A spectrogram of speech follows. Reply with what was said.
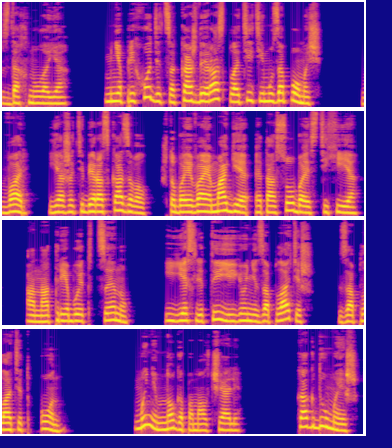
вздохнула я. Мне приходится каждый раз платить ему за помощь. Варь, я же тебе рассказывал, что боевая магия — это особая стихия. Она требует цену, и если ты ее не заплатишь, заплатит он. Мы немного помолчали. «Как думаешь,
